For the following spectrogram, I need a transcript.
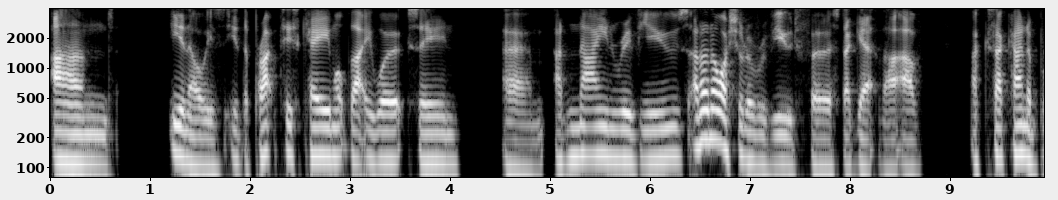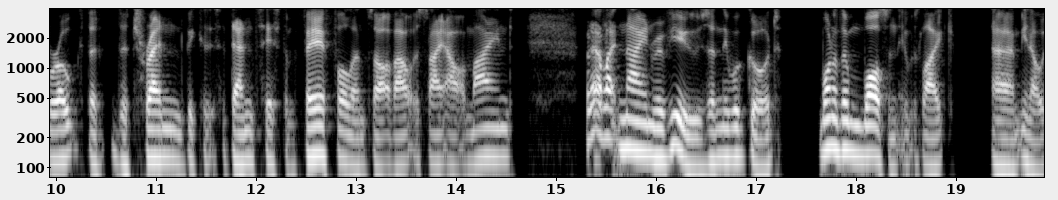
and, you know, his, the practice came up that he works in um, had nine reviews. And I know I should have reviewed first. I get that. I've I, I kind of broke the the trend because it's a dentist. I'm fearful and sort of out of sight, out of mind. But it had like nine reviews and they were good. One of them wasn't. It was like, um, you know,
